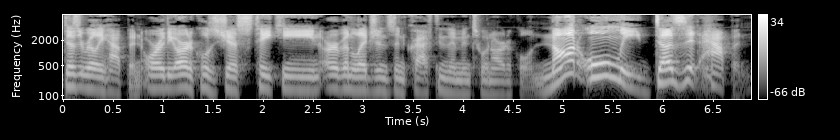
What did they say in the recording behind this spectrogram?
Does it really happen? Or are the articles just taking urban legends and crafting them into an article? Not only does it happen,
